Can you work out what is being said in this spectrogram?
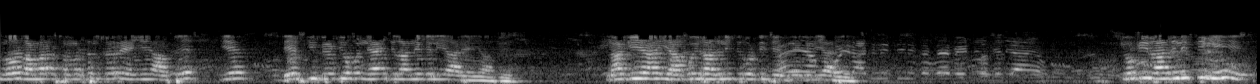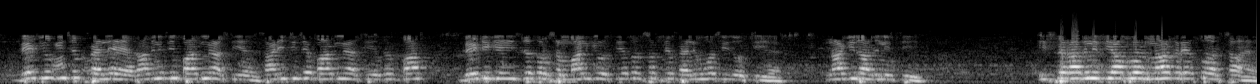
लोग हमारा समर्थन कर रहे हैं यहाँ पे, ये देश की बेटियों को न्याय दिलाने के लिए आ रहे हैं यहाँ पे। ना कि यहाँ यहाँ कोई राजनीति रोटी सेकने के लिए आ रहे हैं। क्योंकि राजनीति नहीं, बेटियों की इज़्ज़त पहले है। राजनीति बाद में आती है, सारी चीज़ें बाद में आती है। जब बात बेटी की इज़्ज़त और सम्मान की होती है तो सबसे पहले वो चीज़ होती है, ना कि राजनीति। इस पे राजनीति आप लोग ना करें तो अच्छा है।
